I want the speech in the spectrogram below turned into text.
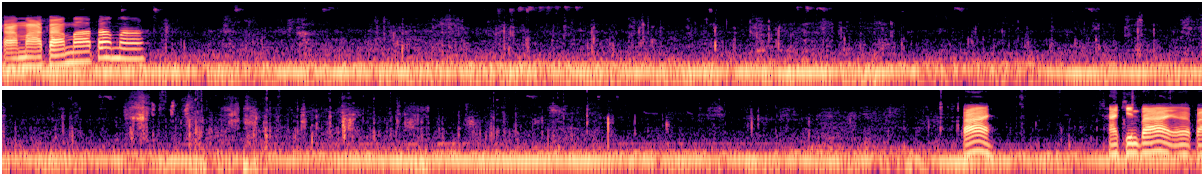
ตามมาตามมาตามมา ไปหากินไปเออไป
